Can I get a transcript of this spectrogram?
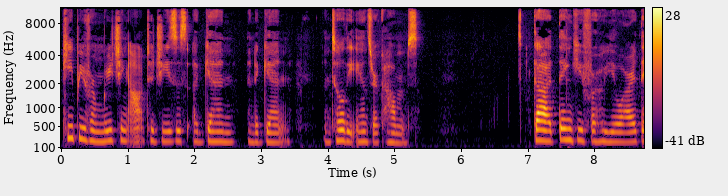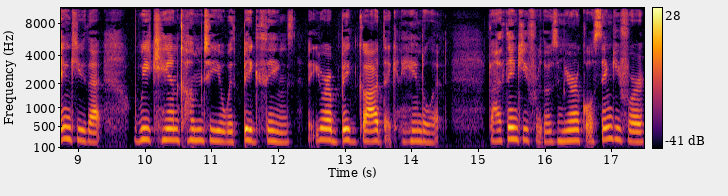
keep you from reaching out to Jesus again and again until the answer comes. God, thank you for who you are. Thank you that we can come to you with big things that you're a big God that can handle it. God, thank you for those miracles. Thank you for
